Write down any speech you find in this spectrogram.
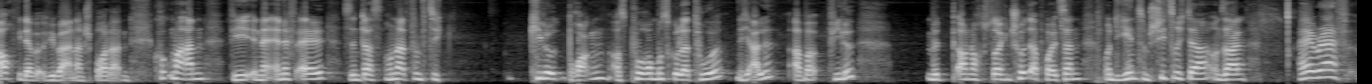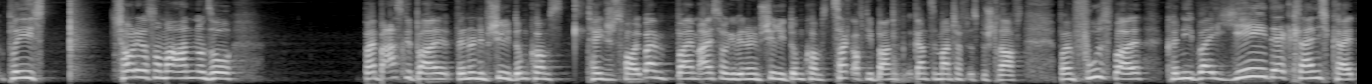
Auch wieder wie bei anderen Sportarten. Guck mal an, wie in der NFL sind das 150 Kilo Brocken aus purer Muskulatur. Nicht alle, aber viele. Mit auch noch solchen Schulterpolstern. Und die gehen zum Schiedsrichter und sagen: Hey Ref, please, schau dir das nochmal an und so. Beim Basketball, wenn du dem Schiri dumm kommst, technisches Foul. Beim, beim Eishockey, wenn du dem Schiri dumm kommst, zack, auf die Bank, ganze Mannschaft ist bestraft. Beim Fußball können die bei jeder Kleinigkeit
